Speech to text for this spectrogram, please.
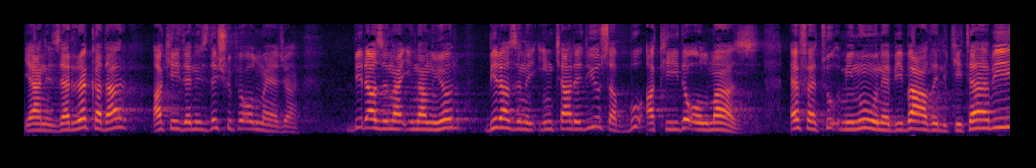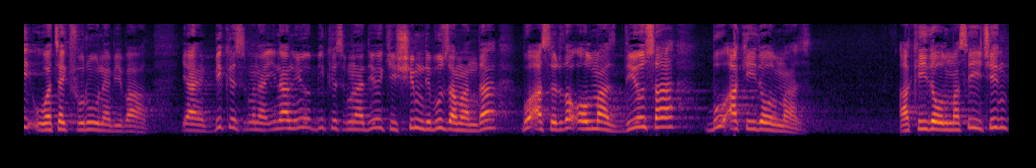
yani zerre kadar akidenizde şüphe olmayacak. Birazına inanıyor, birazını inkar ediyorsa bu akide olmaz. Kitabi ve tekfurune bi ba'd. Yani bir kısmına inanıyor, bir kısmına diyor ki şimdi bu zamanda, bu asırda olmaz diyorsa bu akide olmaz. Akide olması için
